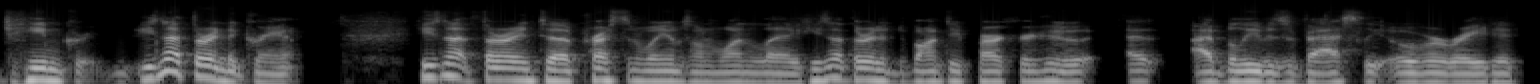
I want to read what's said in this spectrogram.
Jakeem he's not throwing to Grant he's not throwing to Preston Williams on one leg. He's not throwing to DeVante Parker, who uh, I believe is vastly overrated.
